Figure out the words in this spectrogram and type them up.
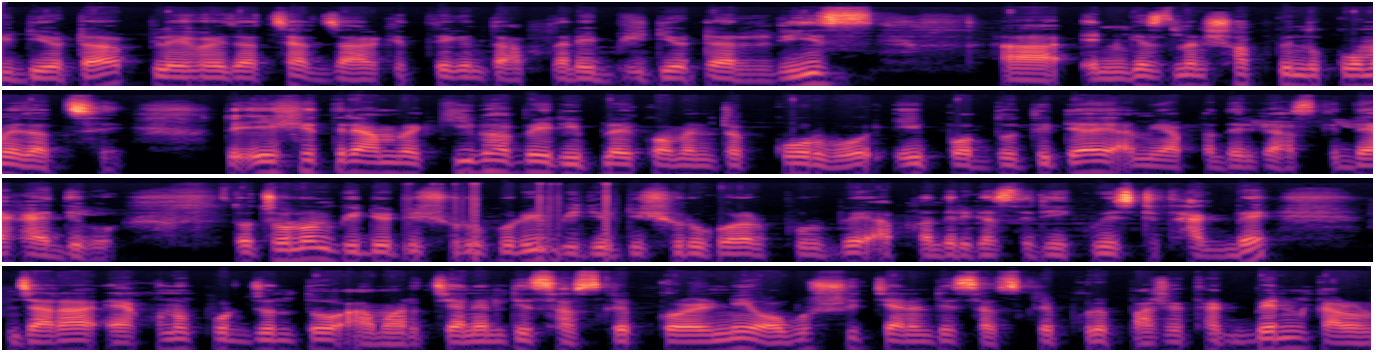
ভিডিওটা প্লে হয়ে যাচ্ছে। আর যার ক্ষেত্রে কিন্তু আপনার এই ভিডিওটার রিচ এনগেজমেন্ট সব কিন্তু কমে যাচ্ছে। তো এই ক্ষেত্রে আমরা কীভাবে রিপ্লাই কমেন্টটা করব, এই পদ্ধতিটাই আমি আপনাদেরকে আজকে দেখাই দিব। তো চলুন ভিডিওটি শুরু করি। ভিডিওটি শুরু করার পূর্বে আপনাদের কাছে রিকোয়েস্ট থাকবে, যারা এখনও পর্যন্ত আমার চ্যানেলটি সাবস্ক্রাইব করেননি, অবশ্যই চ্যানেলটি সাবস্ক্রাইব করে পাশে থাকবেন, কারণ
